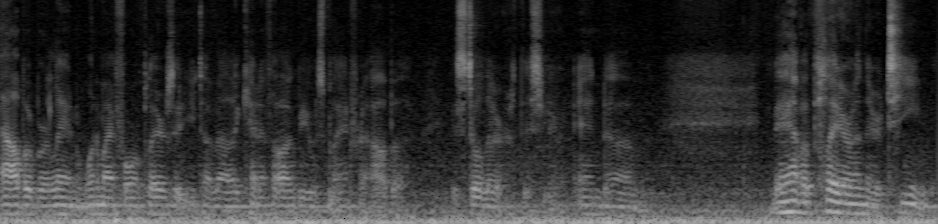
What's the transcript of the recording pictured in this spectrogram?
Alba Berlin. One of my former players at Utah Valley, Kenneth Ogbe, was playing for Alba. Is still there this year, and um, they have a player on their team.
